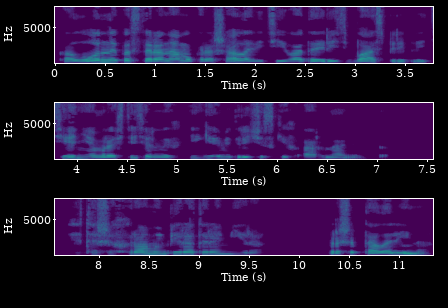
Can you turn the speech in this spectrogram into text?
Колонны по сторонам украшала витиеватая резьба с переплетением растительных и геометрических орнаментов. — Это же храм императора мира, — прошептала Лина.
